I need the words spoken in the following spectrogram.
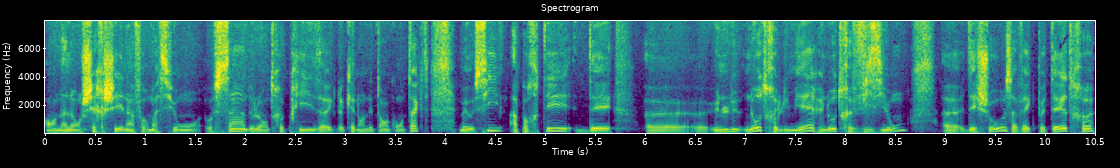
en allant chercher l'information au sein de l'entreprise avec laquelle on est en contact, mais aussi apporter des, une, autre lumière, une autre vision des choses avec peut-être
